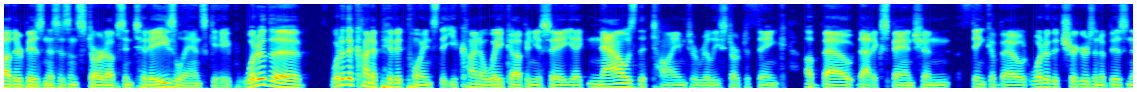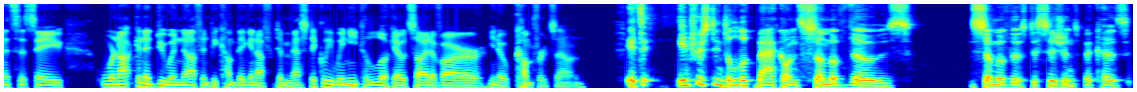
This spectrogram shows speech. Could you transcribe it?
other businesses and startups in today's landscape, what are the what are the kind of pivot points that you kind of wake up and you say like now is the time to really start to think about that expansion think about what are the triggers in a business that say we're not going to do enough and become big enough domestically we need to look outside of our you know comfort zone it's interesting to look back on some of those some of those decisions because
